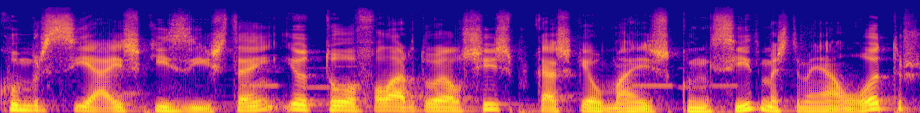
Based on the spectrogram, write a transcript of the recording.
comerciais que existem, eu estou a falar do LX porque acho que é o mais conhecido, mas também há outros.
